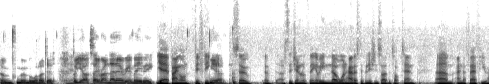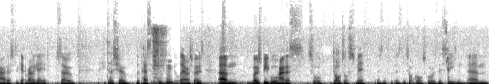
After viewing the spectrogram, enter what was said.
to um, remember what I did. Yeah. But yeah, I'd say around that area maybe. Yeah, bang on. 15. Yeah. So uh, that's the general thing. I mean, no one had us to finish inside the top 10, um, and a fair few had us to get relegated. So it does show the pessimism still there, I suppose. Um, most people had us sort of Dodds or Smith as the, as the top goal scorers this season, um,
